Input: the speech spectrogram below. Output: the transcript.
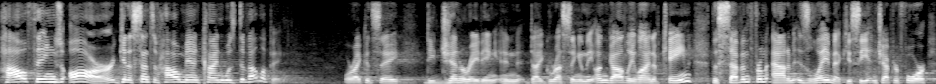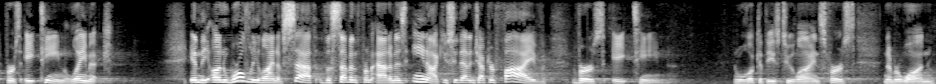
how things are, get a sense of how mankind was developing or I could say degenerating and digressing. In the ungodly line of Cain, the seventh from Adam is Lamech. You see it in chapter 4, verse 18, Lamech. In the unworldly line of Seth, the seventh from Adam is Enoch. You see that in chapter 5, verse 18. And we'll look at these two lines. First, number one,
